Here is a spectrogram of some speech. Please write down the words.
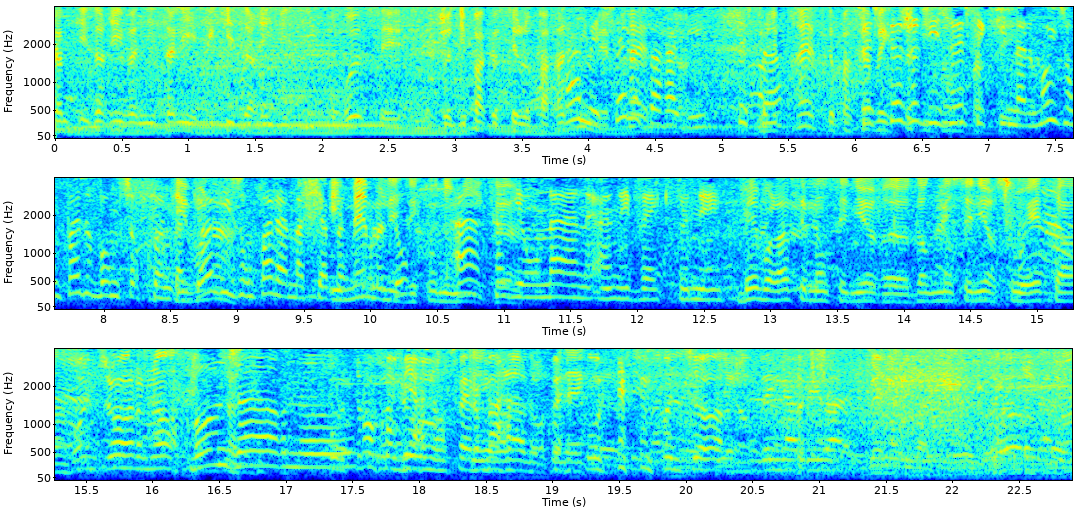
Quand ils arrivent en Italie et puis qu'ils arrivent ici, pour eux, c'est, je ne dis pas que c'est le paradis, ah, mais, mais c'est le paradis, c'est ça. Mais presque, parce c'est ce que ce je disais, c'est que finalement, ils n'ont pas de bombes sur Et voilà. ils n'ont pas la mafia Et même sur le les dos. économiques, Ah, ça y est, on a un, un évêque, venez. Ben voilà, c'est Monseigneur, euh, donc Monseigneur Sueta. Buongiorno. Buongiorno. Purtroppo mi hanno fermato, per cui buongiorno, ben arrivati. Ben arrivati.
